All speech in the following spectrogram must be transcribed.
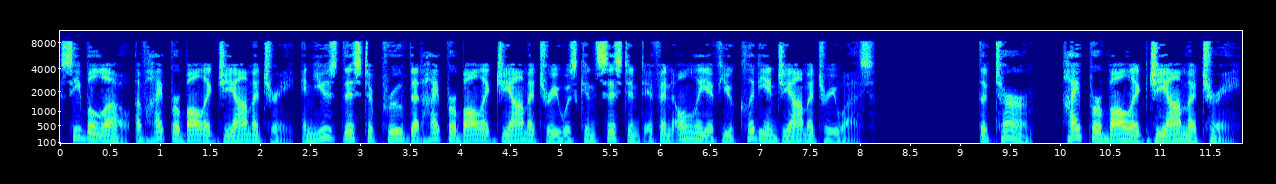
see below of hyperbolic geometry, and used this to prove that hyperbolic geometry was consistent if and only if Euclidean geometry was. The term, hyperbolic geometry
